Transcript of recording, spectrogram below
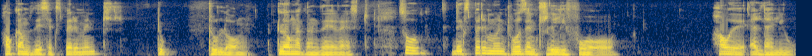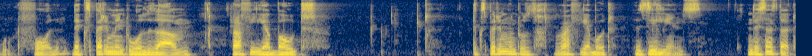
how comes this experiment took too long longer than the rest? So the experiment wasn't really for how the elderly would fall. The experiment was um, roughly about the experiment was roughly about resilience in the sense that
